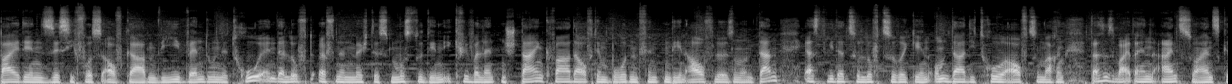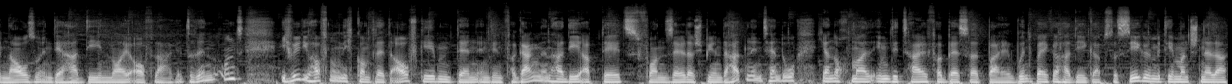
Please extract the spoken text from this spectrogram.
bei den Sisyphus-Aufgaben, wie wenn du eine Truhe in der Luft öffnen möchtest, musst du den äquivalenten Steinquader auf dem Boden finden, den auflösen und dann erst wieder zur Luft zurückgehen, um da die Truhe aufzumachen. Das ist weiterhin eins zu eins genauso in der HD-Neuauflage drin und ich will die Hoffnung nicht komplett aufgeben, denn in den vergangenen HD-Updates von Zelda-Spielen, da hat Nintendo ja nochmal im Detail verbessert. Bei Wind Waker HD gab es das Segel, mit dem man schneller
